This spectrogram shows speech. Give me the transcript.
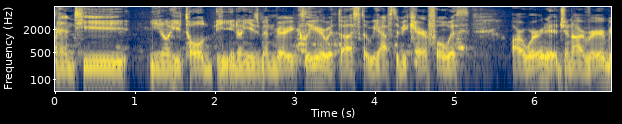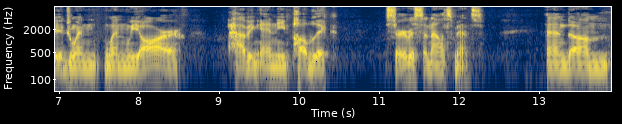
and he you know he told you know he's been very clear with us that we have to be careful with our wordage and our verbiage when when we are having any public service announcements. And um,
